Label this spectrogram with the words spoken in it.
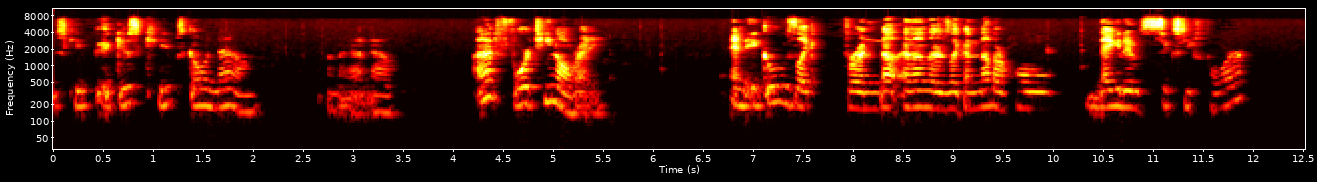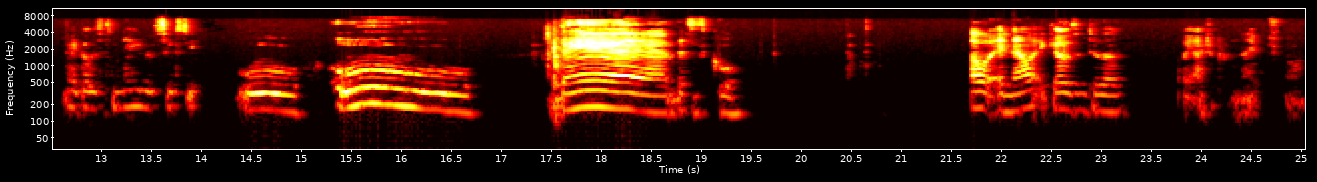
Just keep it just keeps going down. Oh what am I at now? I'm at 14 already, and it goes like for another, and then there's like another whole negative 64. Yeah, it goes to negative 60. Ooh, ooh, damn, this is cool. Oh, and now it goes into the. Wait, I should put night vision on.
